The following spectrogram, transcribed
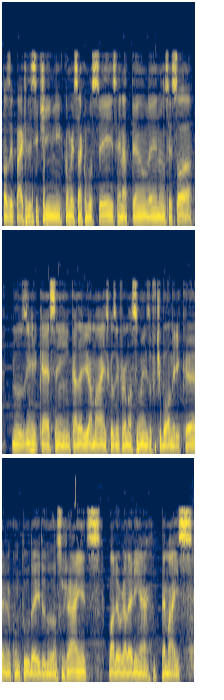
fazer parte desse time, conversar com vocês, Renatão, Lennon, vocês só nos enriquecem cada dia mais com as informações do futebol americano, com tudo aí do nosso Giants. Valeu, galerinha, até mais.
